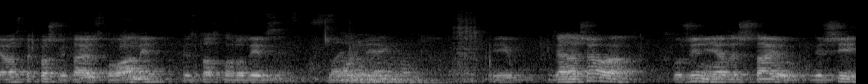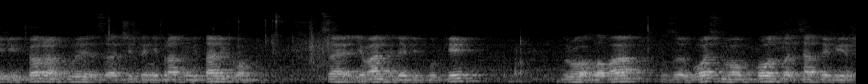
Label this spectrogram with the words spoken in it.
Я вас також вітаю словами Христос народився. І для начала служіння я зачитаю вірші, які вчора були зачитані братом Віталіком. Це Євангелія від Луки, 2 глава, з 8 по 20 вірш.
